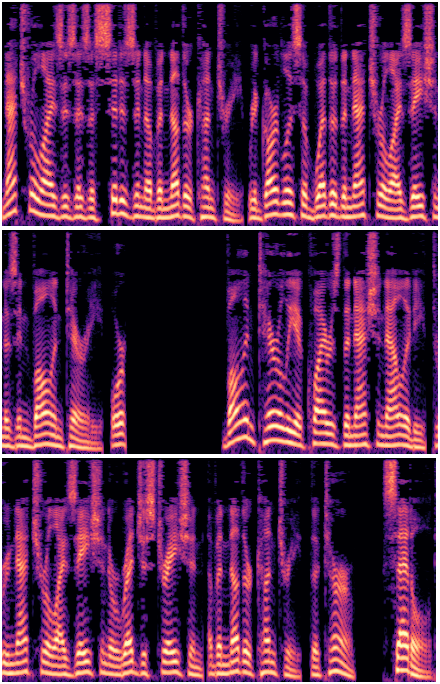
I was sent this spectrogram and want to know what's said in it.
naturalizes as a citizen of another country regardless of whether the naturalization is involuntary or voluntarily acquires the nationality through naturalization or registration of another country the term settled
